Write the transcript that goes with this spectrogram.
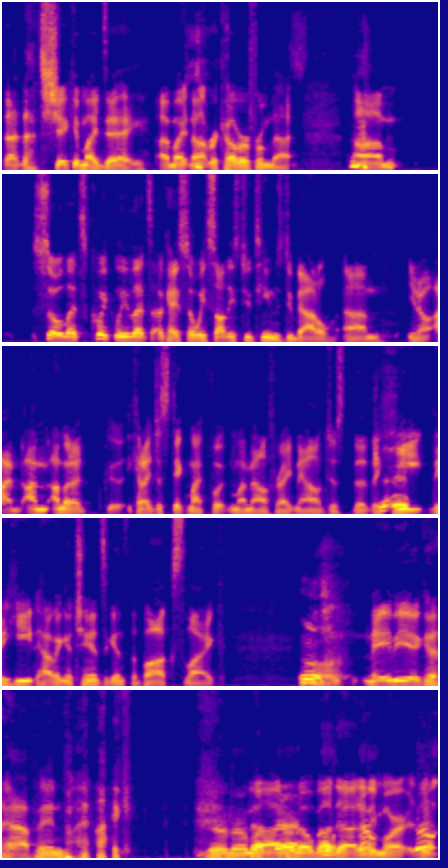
That that's shaking my day. I might not recover from that. Um, so let's quickly let's okay. So we saw these two teams do battle. Um, you know, I'm I'm I'm gonna. Can I just stick my foot in my mouth right now? Just the the Yeah. Heat, the Heat having a chance against the Bucks. Like Ugh. maybe it could happen, but like No, no, No, I don't know about that anymore. Well,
